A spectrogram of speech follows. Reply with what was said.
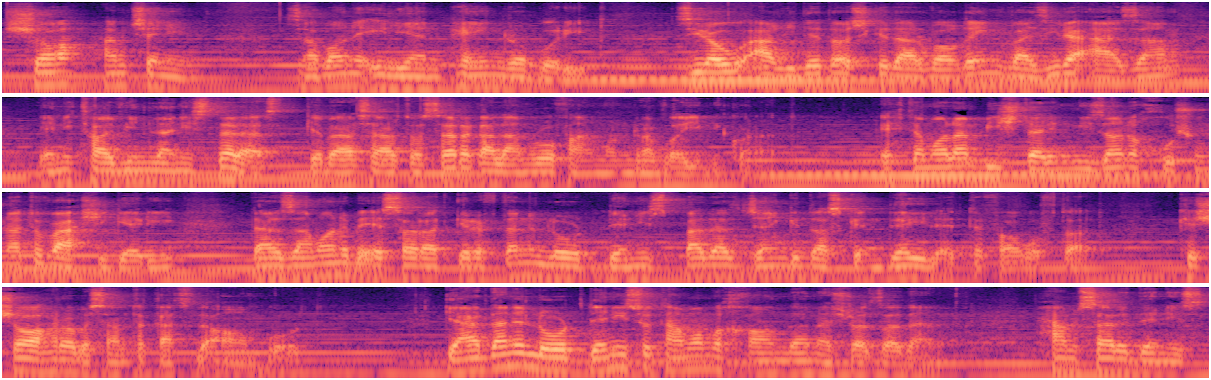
شاه همچنین زبان ایلیان پین را برید. زیرا او عقیده داشت که در واقع این وزیر اعظم یعنی تایوین لنیستر است که بر سرتاسر سر قلم رو فرمان روایی می کند. احتمالا بیشترین میزان خشونت و وحشیگری در زمان به اسارت گرفتن لورد دنیس بعد از جنگ داسکندیل اتفاق افتاد که شاه را به سمت قتل عام برد. گردن لورد دنیس و تمام خاندانش را زدند. همسر دنیس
